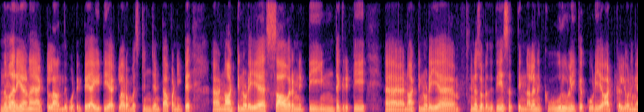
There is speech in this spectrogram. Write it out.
இந்த மாதிரியான ஆக்டெல்லாம் வந்து போட்டுக்கிட்டு ஐடி ஆக்ட்லாம் ரொம்ப ஸ்ட்ரிஞ்சண்ட்டாக பண்ணிவிட்டு நாட்டினுடைய சாவரனிட்டி இன்டெகிரிட்டி நாட்டினுடைய என்ன சொல்கிறது தேசத்தின் நலனுக்கு ஊறு விளைக்கக்கூடிய ஆட்கள் இவனுங்க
